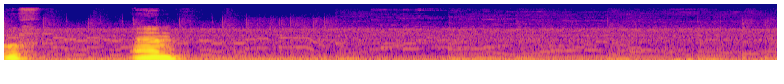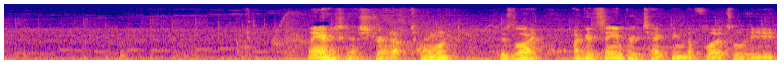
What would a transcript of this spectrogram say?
Oof. Um. I think I'm just going to straight up taunt. Because, like, I could see him protecting the Floatzel here.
